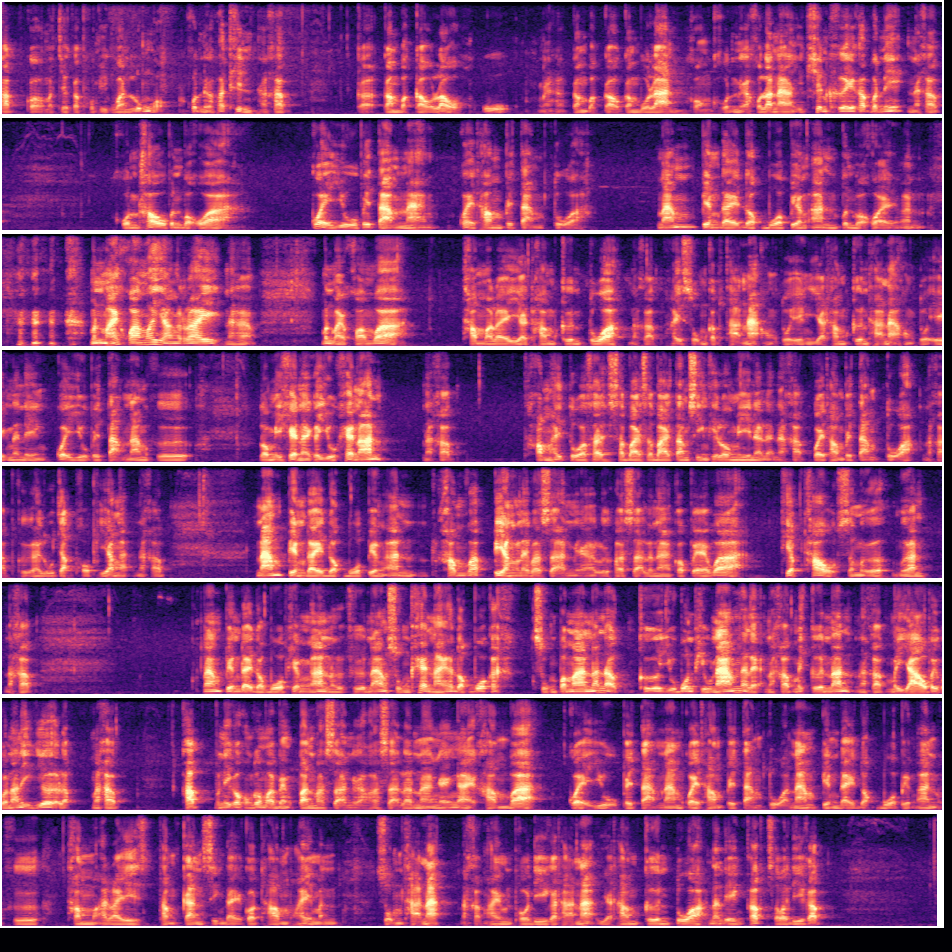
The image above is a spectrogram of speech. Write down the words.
ครับก็มาเจอกับผมอีกวันลุงคนเหนือพัทินนะครับกับกำบะเก่าเล่าอู้นะฮะกำบะเก่ากำโบราณของคนเหนือคนละนาอีกเช่นเคยครับ วันนี้นะครับ คนเท่าเป็นบอกว่าก้อยอยู่ไปตามน้ำก้อยทำไปตามตัว น้ำเปียงใดดอกบัวเปียงอันเปิ้นบอกไว้อย่างนั้นมันหมายความว่าอย่างไรนะครับ มันหมายความว่า ทำอะไรอย่าทำเกินตัวนะครับ ให้สมกับฐานะของตัวเอง อย่าทำเกินฐานะของตัวเองนั่นเองก้อยอยู่ไปตามน้ำคือ เรามีแค่ไหนก็อยู่แค่นั้นนะครับทำให้ตัวสบายสบายๆตามสิ่งที่เรามีนั่นแหละนะครับก้อยทำไปตามตัวนะครับ คือให้รู้จักพอเพียงนะครับ น้ำเปียงใดดอกบัวเปียงอันคำว่าเปียงในภาษาเหนือหรือภาษาละนาก็แปลว่าเทียบเท่าเสมอเหมือนนะครับน้ำเปียงใดดอกบัวเพียงอันก็คือน้ำสูงแค่ไหนดอกบัวก็ สูงประมาณนั้นนะคืออยู่บนผิวน้ำนั่นแหละนะครับ ไม่เกินนั้นนะครับ ไม่ยาวไปกว่านั้นอีกเยอะหรอกนะครับ ครับวันนี้ก็คงต้องมาแบ่งปันภาษาเหนือภาษาละนาง่าย ๆคำว่าก้อยอยู่ไปตามน้ำก้อยทำไปตามตัวน้ำเปียงใดดอกบัวเปียงอันคือทำอะไรทำการสิ่งใดก็ทำให้มันสมฐานะนะครับ ให้มันพอดีกับฐานะ อย่าทำเกินตัวนั่นเองครับ สวัสดีครับ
